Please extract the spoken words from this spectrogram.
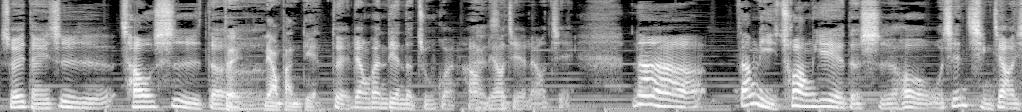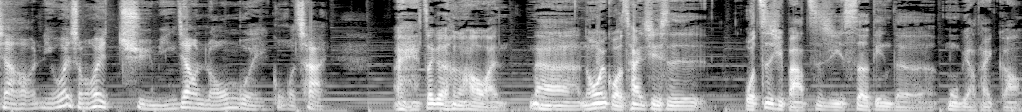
所以等于是超市的对量贩店，对量贩店的主管。好，了解了解。那当你创业的时候，我先请教一下哈，你为什么会取名叫龙尾果菜？哎，这个很好玩。那龙尾果菜其实我自己把自己设定的目标太高。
